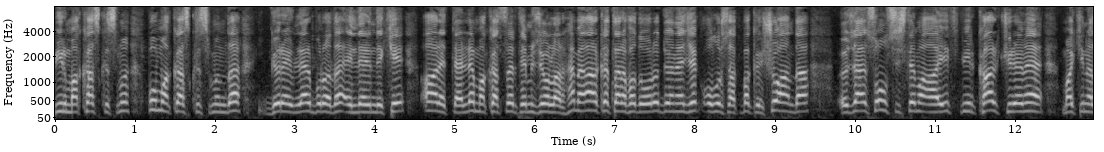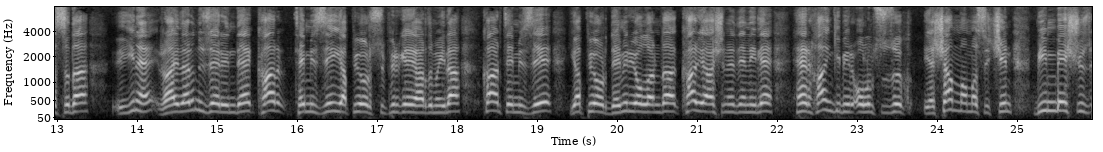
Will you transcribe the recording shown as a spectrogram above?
bir makas kısmı. Bu makas kısmında görevliler burada ellerindeki aletlerle makasları temizliyorlar. Hemen arka tarafa doğru dönecek olursak bakın şu anda özel son sisteme ait bir kar küreme makinası da yine rayların üzerinde kar temizliği yapıyor süpürge yardımıyla kar temizliği yapıyor. Demir yollarında kar yağışı nedeniyle herhangi bir olumsuzluk yaşanmaması için 1500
